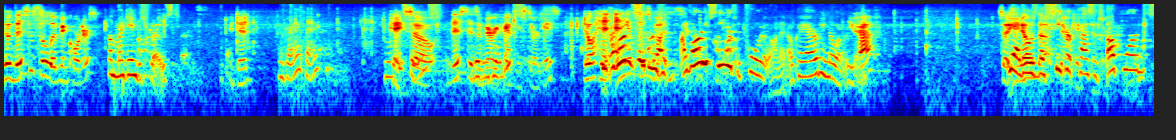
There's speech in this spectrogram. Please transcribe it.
So this is the living quarters. Oh, my game just froze. You did. Okay, okay. Okay, so this is a very quarters? fancy staircase. Don't hit I've any already, of those buttons. I've already seen your tutorial on it, okay? I already know everything. You have? So Yeah, you know there's the the secret passage does. upwards.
